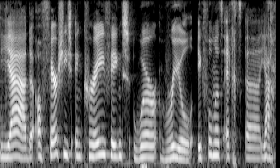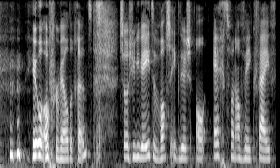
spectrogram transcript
Ja, de aversies en cravings were real. Ik vond het echt, uh, ja, heel overweldigend. Zoals jullie weten was ik dus al echt vanaf week 5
